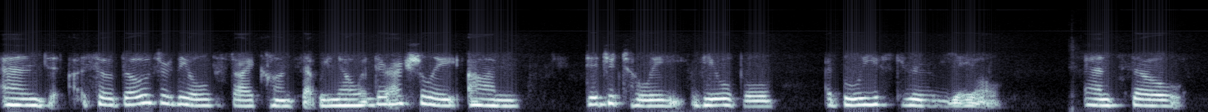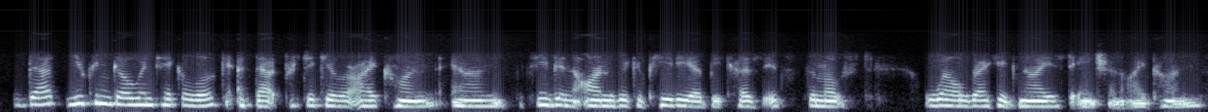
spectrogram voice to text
And so those are the oldest icons that we know, and they're actually um, digitally viewable, I believe, through Yale. And so that you can go and take a look at that particular icon, and it's even on Wikipedia because it's the most well recognized ancient icon.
